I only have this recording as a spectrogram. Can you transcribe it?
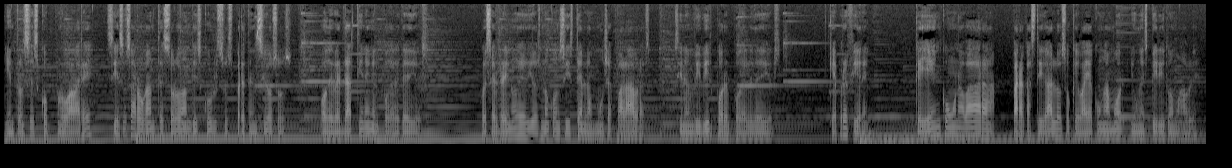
Y entonces comprobaré si esos arrogantes solo dan discursos pretenciosos o de verdad tienen el poder de Dios. Pues el reino de Dios no consiste en las muchas palabras, sino en vivir por el poder de Dios. ¿Qué prefieren? ¿Que lleguen con una vara para castigarlos o que vaya con amor y un espíritu amable?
